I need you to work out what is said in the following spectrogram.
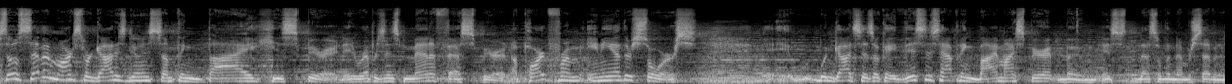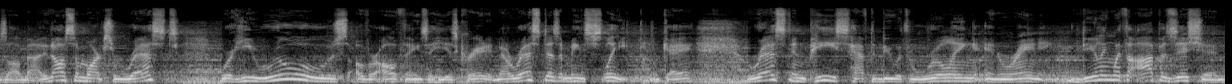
So, seven marks where God is doing something by His Spirit. It represents manifest Spirit. Apart from any other source, when God says, okay, this is happening by my spirit, boom, it's, that's what the number seven is all about. It also marks rest, where He rules over all things that He has created. Now, rest doesn't mean sleep, okay? Rest and peace have to do with ruling and reigning, dealing with the opposition,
